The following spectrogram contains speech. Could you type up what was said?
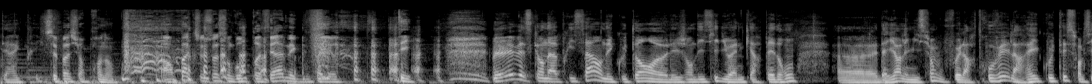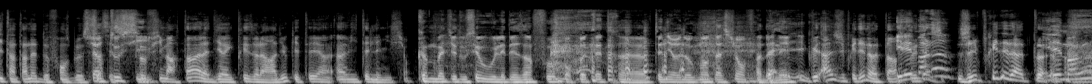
directrice. C'est pas surprenant. Alors pas que ce soit son groupe préféré, mais que vous Mais oui, parce qu'on a appris ça en écoutant euh, les gens d'ici, Johan Carpédron. Euh, D'ailleurs, l'émission, vous pouvez la retrouver, la réécouter sur le site internet de France Bleu. Surtout si- Sophie Martin, la directrice de la radio, qui était euh, invitée de l'émission. Comme Mathieu Doucet, vous voulez des infos pour peut-être euh, obtenir une augmentation en fin d'année. Bah, écoute, Ah, j'ai pris des notes. hein. Il est malin. J'ai pris des notes. Il est malin.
